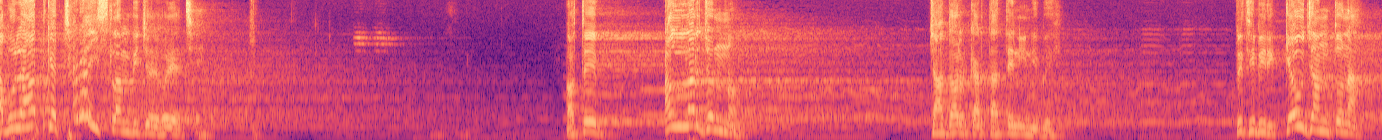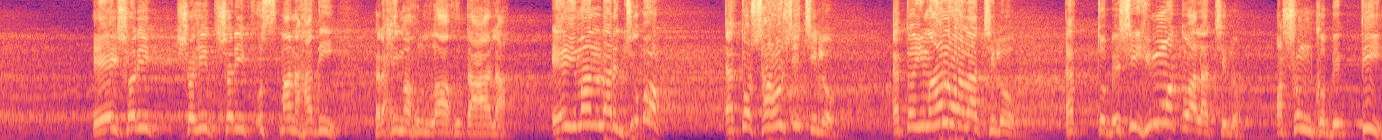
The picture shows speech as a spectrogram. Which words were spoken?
আবুল আহাবকে ছাড়াই ইসলাম বিজয় হয়েছে। অতএব আল্লাহর জন্য যা দরকার তা তিনি নিবে। পৃথিবীর কেউ জানতো না। এই শরীফ শহীদ শরীফ উসমান হাদি রাহিমাহুল্লাহ তাআলা, এই ইমানদার যুবক এত সাহসী ছিল, এত ইমানওয়ালা ছিল, এত বেশি হিম্মতওয়ালা ছিল, অসংখ্য ব্যক্তি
